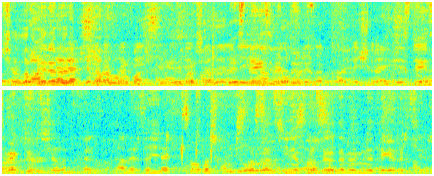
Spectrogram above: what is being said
İnşallah beraber desteğinizi bekliyoruz. Desteğinizi bekliyoruz inşallah. Sağ başkanım. Organize konserde memnuniyetle geliriz yani.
